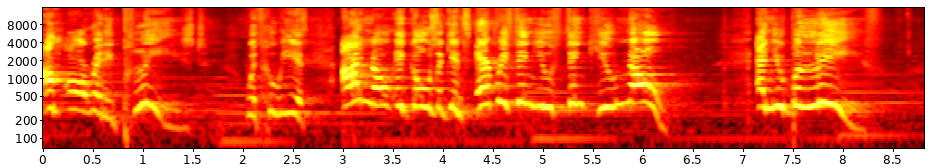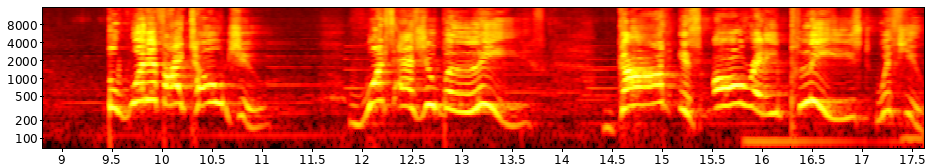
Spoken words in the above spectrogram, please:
I'm already pleased with who he is. I know it goes against everything you think you know and you believe. But what if I told you, once as you believe, God is already pleased with you?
